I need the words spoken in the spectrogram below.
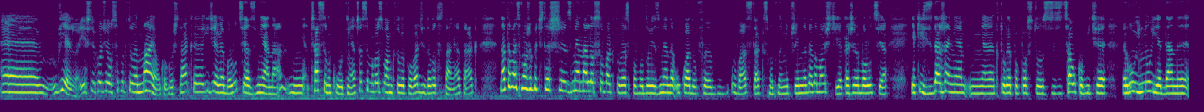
E, wierzę, jeśli chodzi o osoby, które mają kogoś, tak, e, idzie rewolucja, zmiana, mm, czasem kłótnia, czasem rozłam, który prowadzi do rozstania, tak. Natomiast może być też e, zmiana losowa, która spowoduje zmianę układów w, u Was, tak, smutne, nieprzyjemne wiadomości, jakaś rewolucja, jakieś zdarzenie, mm, e, które po prostu całkowicie rujnuje dany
